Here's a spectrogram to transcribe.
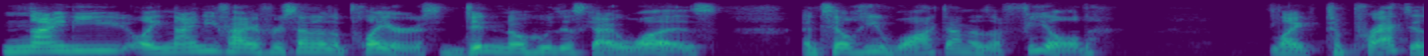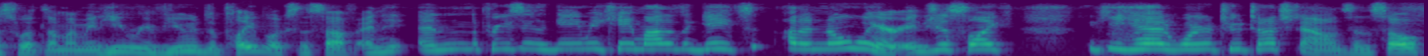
90 like 95% of the players didn't know who this guy was until he walked onto the field like to practice with them. I mean, he reviewed the playbooks and stuff, and he and the preseason game he came out of the gates out of nowhere and just like he had one or two touchdowns. And so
